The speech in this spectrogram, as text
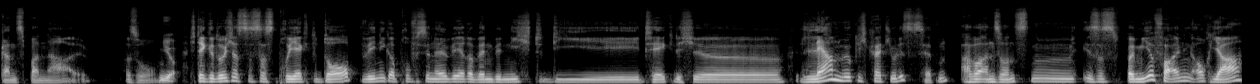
ganz banal. Also ja. ich denke durchaus, dass das Projekt Dorp weniger professionell wäre, wenn wir nicht die tägliche Lernmöglichkeit Ulysses hätten. Aber ansonsten ist es bei mir vor allen Dingen auch ja,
